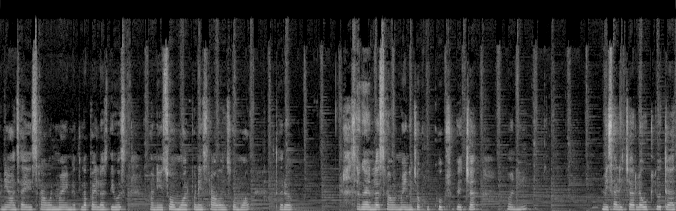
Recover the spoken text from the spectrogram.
आणि आज आहे श्रावण महिन्यातला पहिलाच दिवस आणि सोमवार पण आहे श्रावण सोमवार. तर सगळ्यांना श्रावण महिन्याच्या खूप खूप शुभेच्छा. आणि मी साडेचारला उठले होते आज.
